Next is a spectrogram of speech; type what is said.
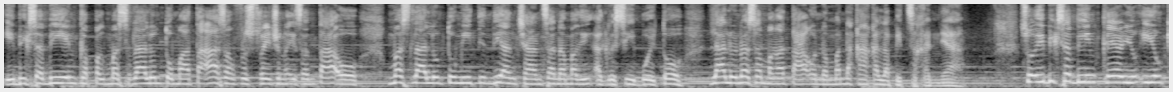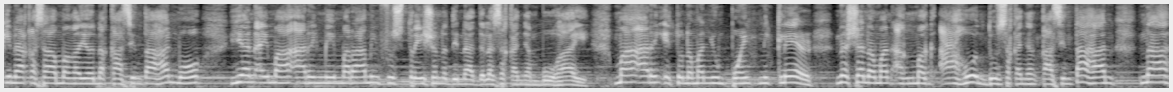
Ibig sabihin, kapag mas lalong tumataas ang frustration ng isang tao, mas lalong tumitindi ang tsansa na maging agresibo ito, lalo na sa mga tao na nakakalapit sa kanya. So ibig sabihin, Claire, yung iyong kinakasama ngayon na kasintahan mo, yan ay maaaring may maraming frustration na dinadala sa kanyang buhay. Maaaring ito naman yung point ni Claire na siya naman ang mag-ahon dun sa kanyang kasintahan na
